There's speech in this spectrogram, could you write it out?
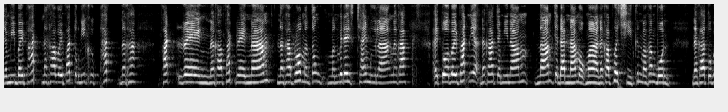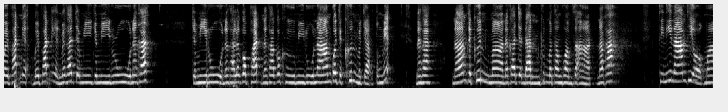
จะมีใบพัดนะคะ ใบพัดตรงนี้คือพัดนะคะ พัดแรงนะคะ พัดแรงน้ำนะคะ เพราะมันต้องมันไม่ได้ใช้มือล้างนะคะ ไอตัวใบพัดเนี่ยนะคะ จะมีน้ำน้ำจะดันน้ำออกมานะคะ เพื่อฉีดขึ้นมาข้างบนนะคะ ตัวใบพัดเนี่ยใบพัดนี่เห็นไหมคะจะมีจะมีรูนะคะ จะมีรูนะคะ แล้วก็พัดนะคะก็คือมีรูน้ำก็จะขึ้นมาจากตรงเนี้ยนะคะ น้ำจะขึ้นมานะคะ จะดันขึ้นมาทำความสะอาดนะคะ ทีนี้น้ำที่ออกมา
